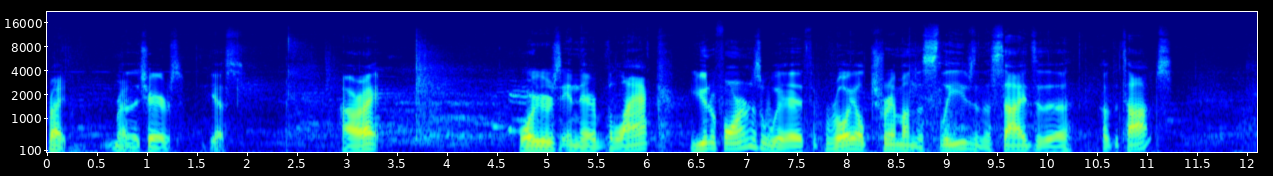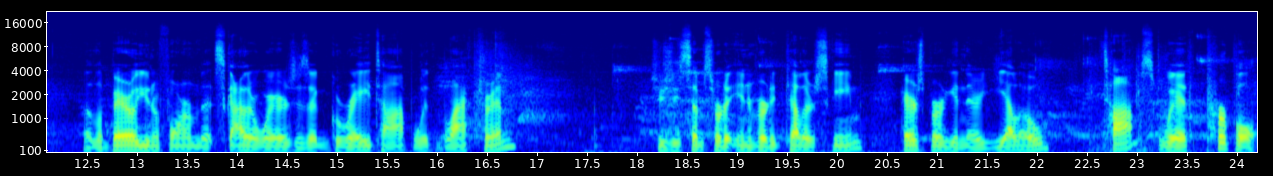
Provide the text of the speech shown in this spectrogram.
right, right. from the chairs. Yes. All right. Warriors in their black uniforms with royal trim on the sleeves and the sides of the of the tops. The libero uniform that Skylar wears is a gray top with black trim. It's usually some sort of inverted color scheme. Harrisburg in their yellow tops with purple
